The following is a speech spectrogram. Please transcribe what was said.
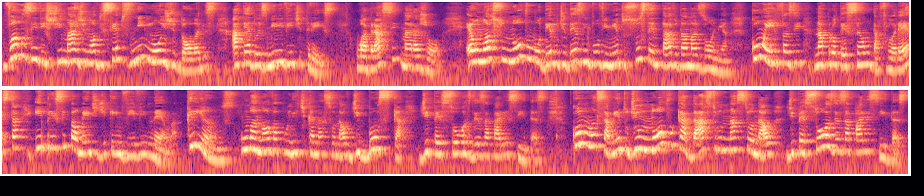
vamos investir mais de 900 milhões de dólares até 2023 o Abrace Marajó. É o nosso novo modelo de desenvolvimento sustentável da Amazônia, com ênfase na proteção da floresta e principalmente de quem vive nela. Criamos uma nova política nacional de busca de pessoas desaparecidas, com o lançamento de um novo cadastro nacional de pessoas desaparecidas,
